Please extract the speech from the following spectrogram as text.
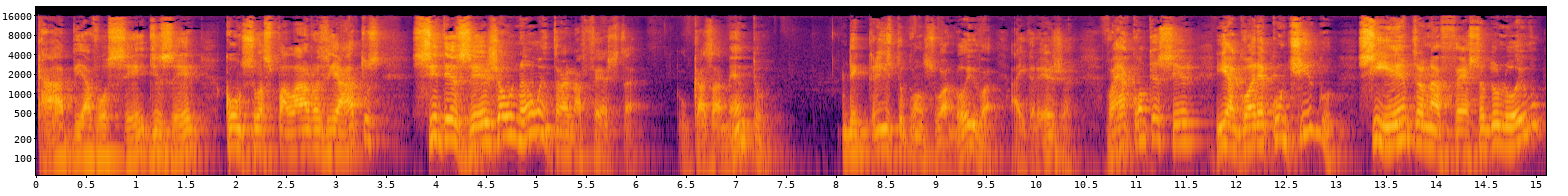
Cabe a você dizer com suas palavras e atos se deseja ou não entrar na festa. O casamento de Cristo com sua noiva, a igreja, vai acontecer e agora é contigo. Se entra na festa do noivo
